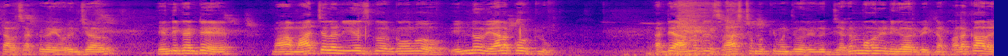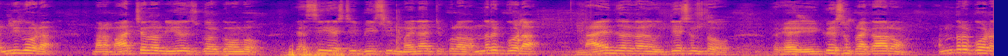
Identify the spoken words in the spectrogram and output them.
చాలా చక్కగా వివరించారు. ఎందుకంటే మా మాచల నియోజకవర్గంలో ఎన్నో వేల కోట్లు అంటే ఆంధ్రప్రదేశ్ రాష్ట్ర ముఖ్యమంత్రి వర్యులు జగన్మోహన్ రెడ్డి గారు పెట్టిన పథకాలన్నీ కూడా మన మాచల నియోజకవర్గంలో ఎస్సీ ఎస్టీ బీసీ మైనార్టీ కులాలందరికీ కూడా న్యాయం జరగాలనే ఉద్దేశంతో ఈక్వేషన్ ప్రకారం అందరికి కూడా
